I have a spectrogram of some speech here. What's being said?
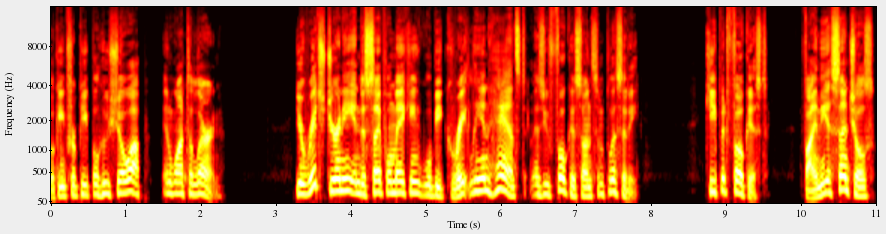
looking for people who show up and want to learn? Your rich journey in disciple making will be greatly enhanced as you focus on simplicity. Keep it focused Find the essentials,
